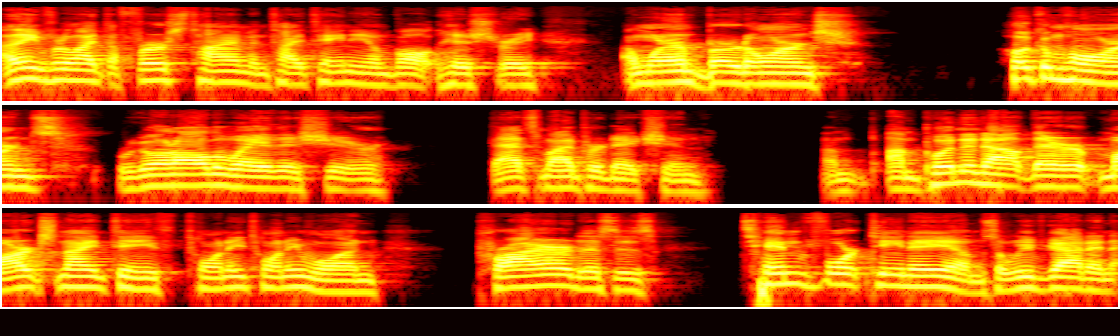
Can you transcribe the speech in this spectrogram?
I think for like the first time in titanium vault history, I'm wearing bird orange, hook 'em horns. We're going all the way this year. That's my prediction. I'm I'm putting it out there. March 19th, 2021. Prior, this is 10 14 a.m. So we've got an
